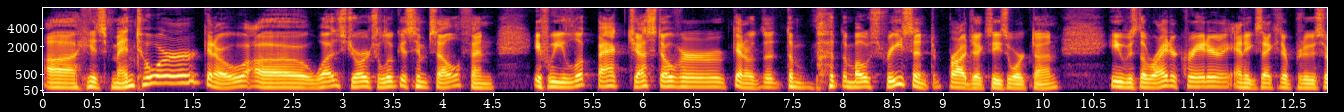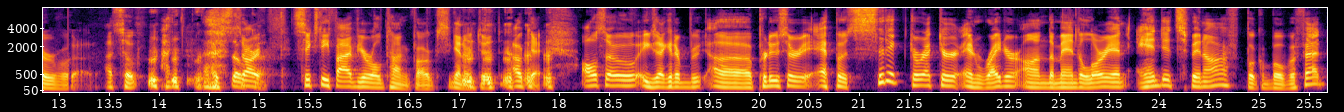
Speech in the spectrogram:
Uh, his mentor, you know, uh, was George Lucas himself. And if we look back just over, you know, the, the, the most recent projects he's worked on, he was the writer, creator, and executive producer of, uh, so, I, sorry, 65 year old tongue, folks, you know, just, okay. Also executive, uh, producer, episodic director, and writer on The Mandalorian and its spinoff, Book of Boba Fett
